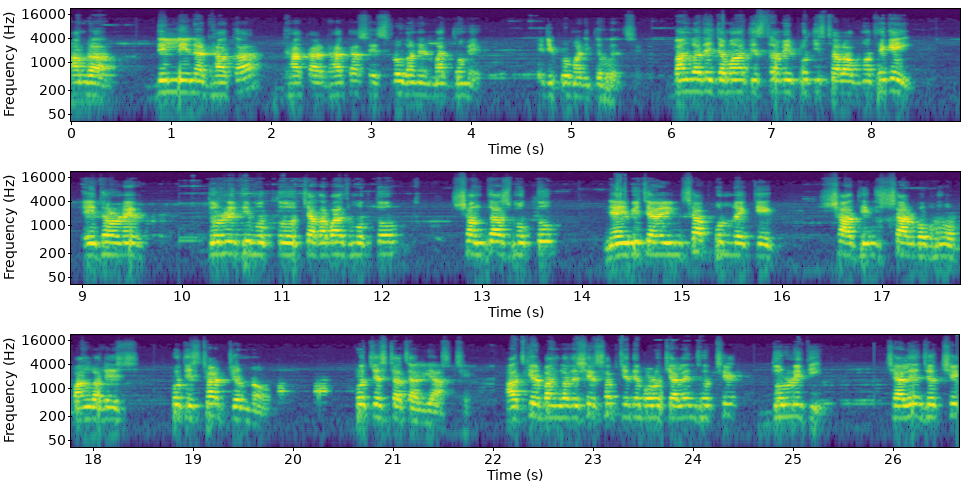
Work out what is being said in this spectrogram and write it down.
আমরা দিল্লি না ঢাকা ঢাকা ঢাকা সেই স্লোগানের মাধ্যমে এটি প্রমাণিত হয়েছে। বাংলাদেশ জামায়াত ইসলামী প্রতিষ্ঠা লগ্ন থেকেই এই ধরনের দুর্নীতিমুক্ত চাঁদাবাজ মুক্ত সন্ত্রাস মুক্ত ন্যায় বিচারের ইনসাফপূর্ণ একটি স্বাধীন, সার্বভৌম বাংলাদেশ প্রতিষ্ঠার জন্য প্রচেষ্টা চালিয়ে আসছে। আজকের বাংলাদেশের সবচেয়ে বড় চ্যালেঞ্জ হচ্ছে দুর্নীতি। চ্যালেঞ্জ হচ্ছে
